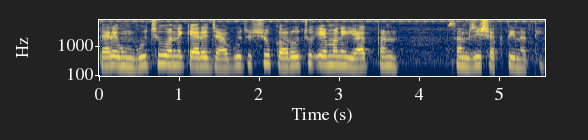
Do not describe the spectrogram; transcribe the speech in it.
ત્યારે ઊંઘું છું અને ક્યારે જાગું છું, શું કરું છું એ મને યાદ પણ સમજી શકતી નથી.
